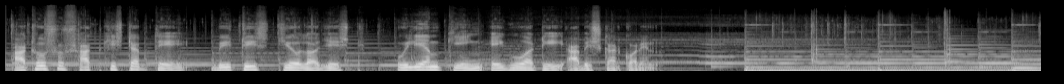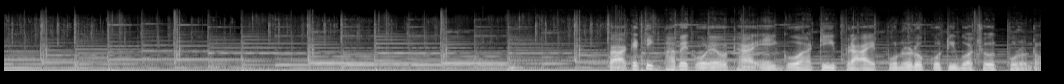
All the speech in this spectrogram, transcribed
আঠারোশো সাত খ্রিস্টাব্দে ব্রিটিশ জিওলজিস্ট উইলিয়াম কিং এই গুহাটি আবিষ্কার করেন। প্রাকৃতিকভাবে গড়ে ওঠা এই গুহাটি প্রায় পনেরো কোটি বছর পুরনো।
